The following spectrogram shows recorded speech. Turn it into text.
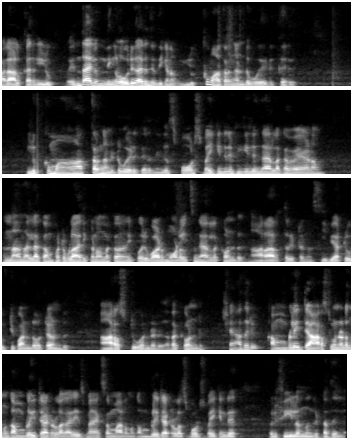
പല ആൾക്കാരും ലുക്ക് എന്തായാലും നിങ്ങൾ ഒരു കാര്യം ചിന്തിക്കണം ലുക്ക് മാത്രം കണ്ടുപോയി എടുക്കരുത്. ലുക്ക് മാത്രം കണ്ടിട്ട് പോയി എടുക്കരുത്. നിങ്ങൾക്ക് സ്പോർട്സ് ബൈക്കിന്റെ ഒരു ഫീലും കാര്യങ്ങളൊക്കെ വേണം എന്നാൽ നല്ല കംഫർട്ടബിൾ ആയിരിക്കണം എന്നൊക്കെ ഇപ്പോൾ ഒരുപാട് മോഡൽസും കാര്യങ്ങളൊക്കെ ഉണ്ട്. R R three ten C B R two fifty പണ്ട് തൊട്ടേ ഉണ്ട്. ആർ എസ് ടു ഹൺഡ്രഡ് അതൊക്കെ ഉണ്ട്. പക്ഷേ അതൊരു complete R S two hundred ഒന്നും കംപ്ലീറ്റ് ആയിട്ടുള്ള കാരീസ്മ എക്സ് എം ആർ ഒന്നും കംപ്ലീറ്റ് ആയിട്ടുള്ള സ്പോർട്സ് ബൈക്കിന്റെ ഒരു ഫീലൊന്നും കിട്ടത്തില്ല.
